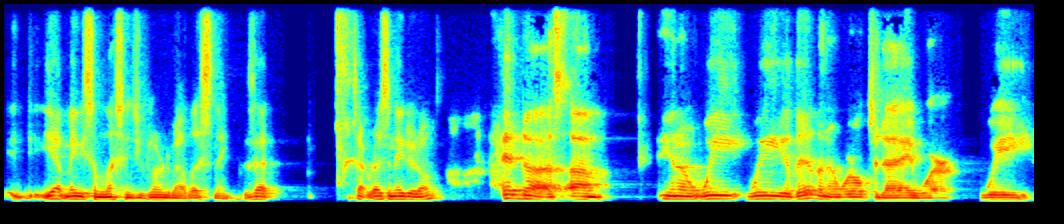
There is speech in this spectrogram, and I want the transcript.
Yeah, maybe some lessons you've learned about listening. Does that does that resonate at all? It does. Um, you know, we we live in a world today where we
